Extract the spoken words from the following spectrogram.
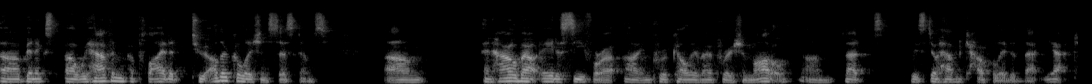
uh, been uh, we haven't applied it to other collision systems. Um, and how about eta c for uh, improved color evaporation model? Um, that we still haven't calculated that yet.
